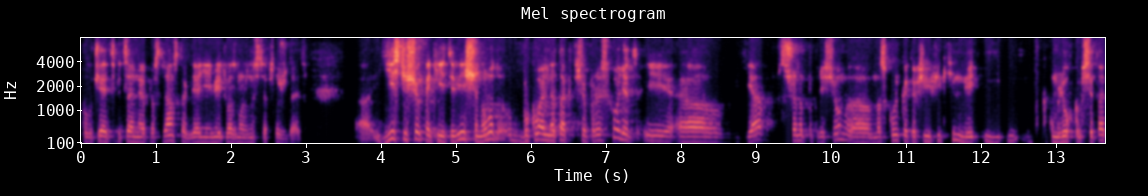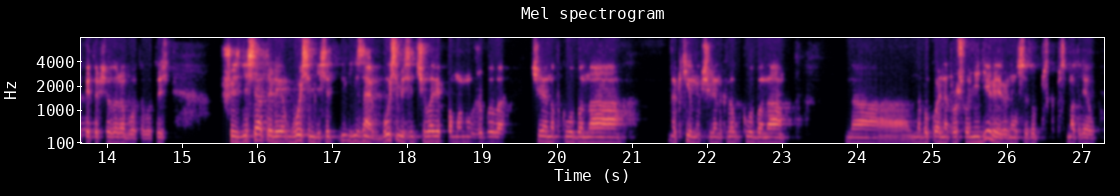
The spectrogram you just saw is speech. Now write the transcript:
получают специальное пространство, где они имеют возможность обсуждать. А, есть еще какие-то вещи, но вот буквально так все происходит, и э, я совершенно потрясен, э, насколько это все эффективно и, и в каком легком сетапе это все заработало. То есть 60 или 80, не знаю, 80 человек, по-моему, уже было членов клуба на активных членов клуба на, на, на буквально прошлой неделе, я вернулся из отпуска, посмотрел –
